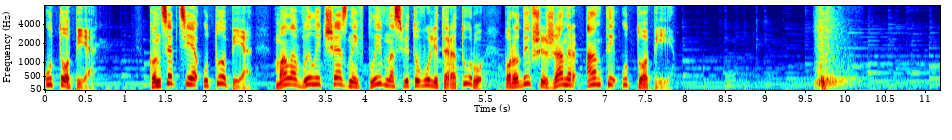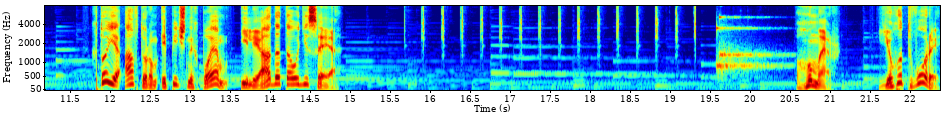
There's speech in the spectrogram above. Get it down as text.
Утопія. Концепція утопія мала величезний вплив на світову літературу, породивши жанр антиутопії. Хто є автором епічних поем Іліада та Одіссея? Гомер. Його твори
